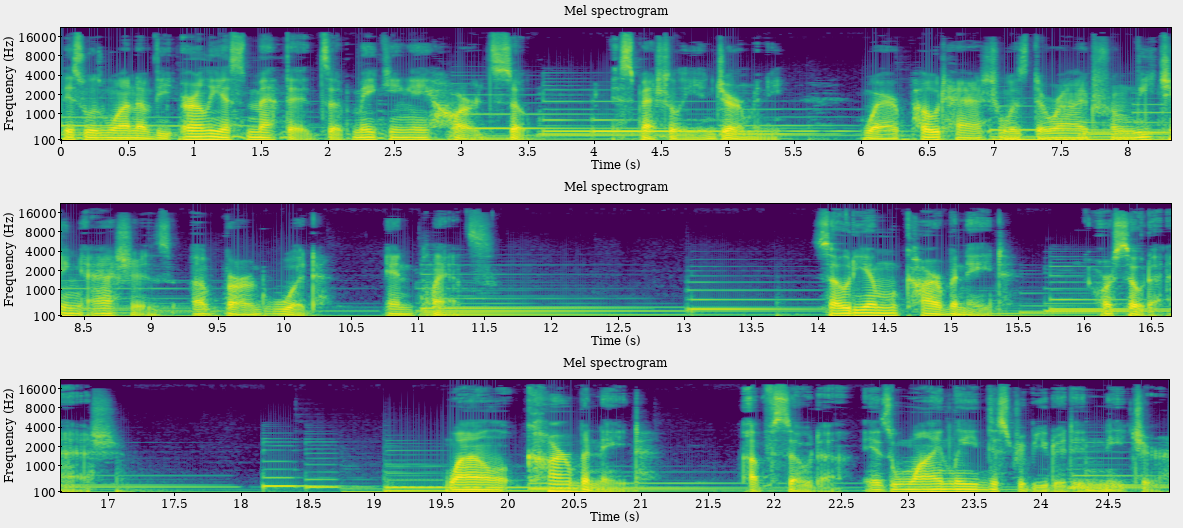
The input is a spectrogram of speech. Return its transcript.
this was one of the earliest methods of making a hard soap, especially in Germany, where potash was derived from leaching ashes of burned wood and plants. Sodium carbonate or soda ash. While carbonate of soda is widely distributed in nature,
